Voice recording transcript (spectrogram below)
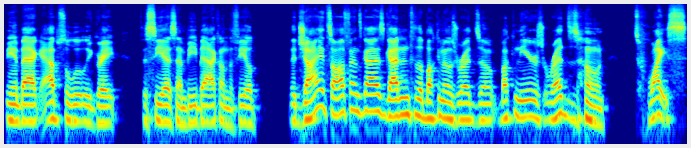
being back, absolutely great to see SMB back on the field. The Giants offense guys got into the Buccaneers red zone, Buccaneers red zone twice.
